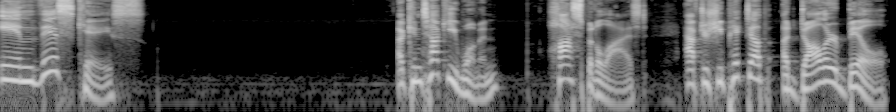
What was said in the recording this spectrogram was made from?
In this case, a Kentucky woman hospitalized after she picked up a dollar bill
